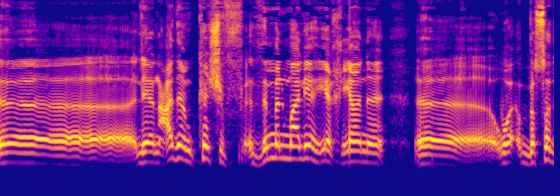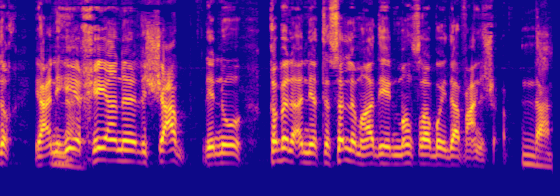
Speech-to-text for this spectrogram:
آه، لأن عدم كشف الذمة المالية هي خيانة آه، بصدق يعني نعم. هي خيانة للشعب لأنه قبل أن يتسلم هذه المنصب ويدافع عن الشعب. نعم.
